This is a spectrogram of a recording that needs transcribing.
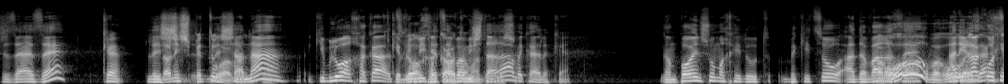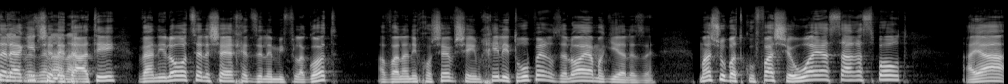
שזה היה זה? כן. לש... לא נשפטו, אבל... לשנה, קיבלו הרחקה, קיבלו צריכים להתייצב במשטרה. וכאלה. כן. גם פה אין שום אחידות. בקיצור, הדבר ברור, הזה... ברור, אני איזה רק רוצה להגיד? שלדעתי, ואני לא רוצה לשייך את זה למפלגות, אבל אני חושב שעם חילי טרופר זה לא היה מגיע לזה. משהו בתקופה שהוא היה שר הספורט, היה,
